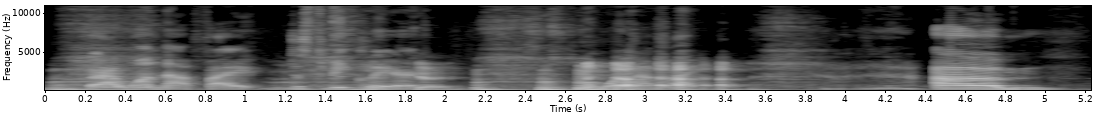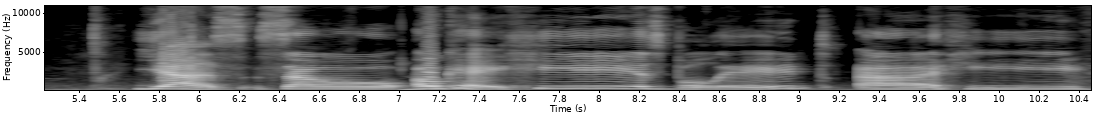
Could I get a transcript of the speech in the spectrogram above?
But I won that fight, just to be clear. Good. won that Um, yes. So okay, he is bullied. Uh, he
